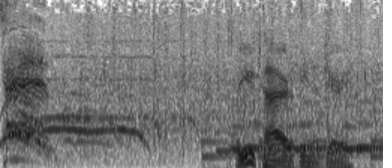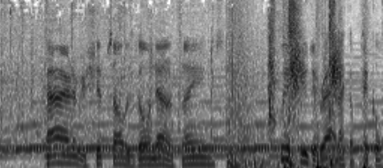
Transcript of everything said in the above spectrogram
time. Are you tired of being a Jerry? Tired of your ships always going down in flames? Wish you could ride like a pickle?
